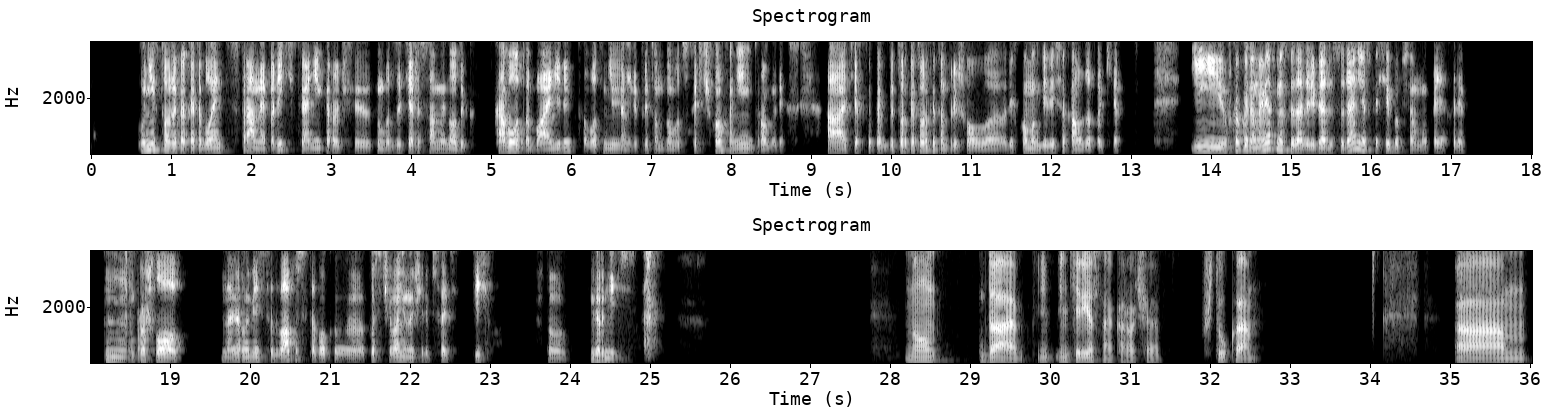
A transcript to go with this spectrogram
у них тоже какая-то была странная политика, они, короче, ну вот за те же самые ноды кого-то банили, кого-то не банили, притом, ну вот старичков они не трогали, а тех, кто как бы только-только там пришел, легко могли весь аккаунт заблокировать. И в какой-то момент мы сказали, ребят, до свидания, спасибо, все, мы поехали. Прошло наверное, месяца два после того, э, после чего они начали писать письма, что вернитесь. Ну, да, интересная, короче, штука. Ам,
